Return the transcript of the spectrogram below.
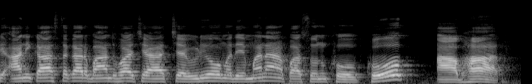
आणि कास्तकार बांधवाच्या आजच्या व्हिडिओमध्ये मनापासून खूप खूप आभार.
